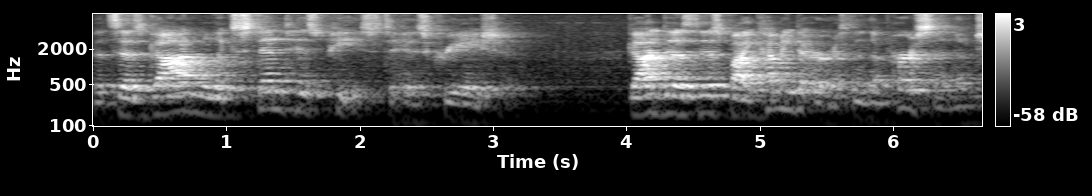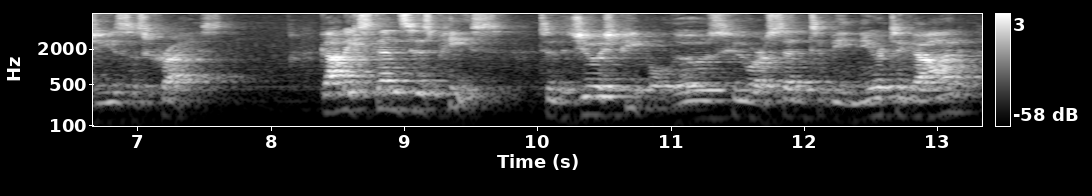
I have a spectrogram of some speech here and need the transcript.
that says God will extend his peace to his creation. God does this by coming to earth in the person of Jesus Christ. God extends his peace to the Jewish people, those who are said to be near to God,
